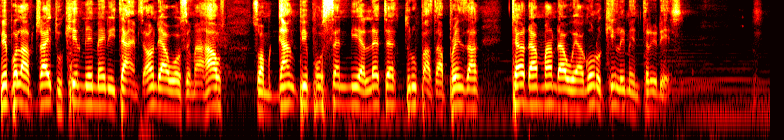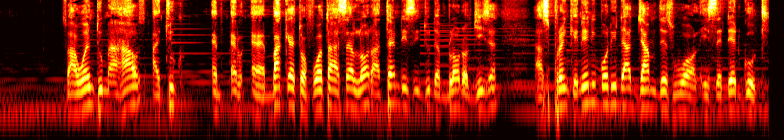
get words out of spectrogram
People have tried to kill me many times. One day I was in my house, some gang people sent me a letter through Pastor Prince that tell that man that we are going to kill him in three days. So I went to my house. I took a, a- a bucket of water. I said, Lord, I turn this into the blood of Jesus. I sprinkle anybody that jumped this wall is a dead goat.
